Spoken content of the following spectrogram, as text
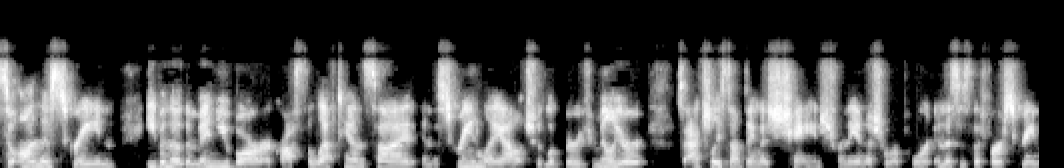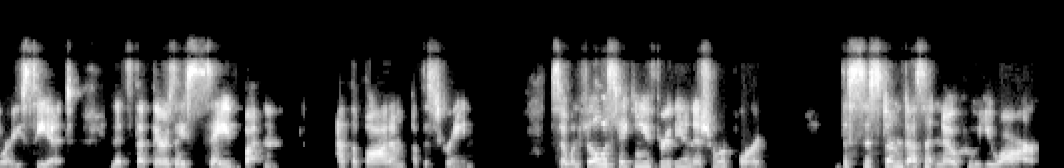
So on this screen, even though the menu bar across the left-hand side and the screen layout should look very familiar, it's actually something that's changed from the initial report. And this is the first screen where you see it. And it's that there's a save button at the bottom of the screen. So when Phil was taking you through the initial report, the system doesn't know who you are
